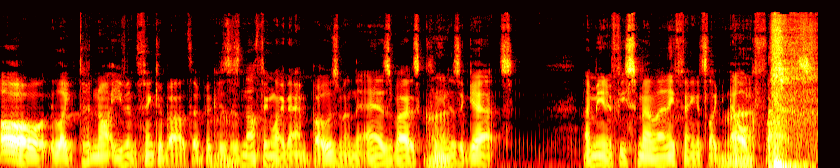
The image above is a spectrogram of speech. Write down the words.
oh, like to not even think about it because there's nothing like that in Bozeman. The air's about as clean as it gets. I mean, if you smell anything, it's like elk farts.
